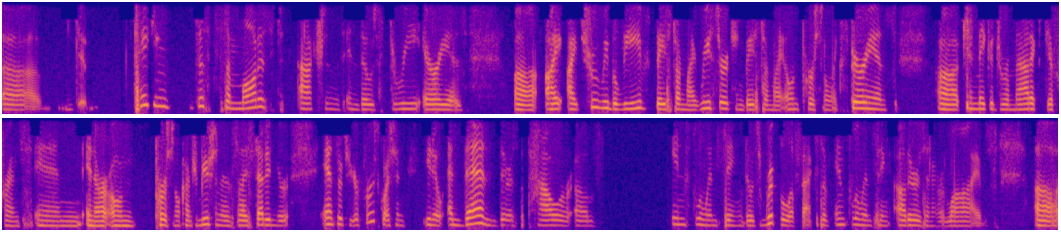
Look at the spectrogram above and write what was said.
uh, taking just some modest actions in those three areas. Uh, I, I, truly believe, based on my research and based on my own personal experience, uh, can make a dramatic difference in in our own personal contribution. As I said in your answer to your first question, you know, and then there's the power of influencing those ripple effects of influencing others in our lives uh,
